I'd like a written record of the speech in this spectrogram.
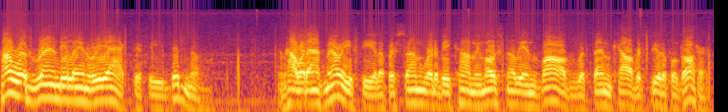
How would Randy Lane react if he did know? And how would Aunt Mary feel if her son were to become emotionally involved with Ben Calvert's beautiful daughter?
